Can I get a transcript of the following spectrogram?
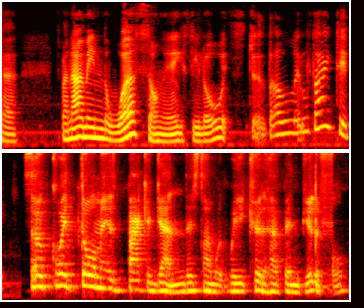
uh, it's by no means the worst song in Eesti Laul. It's just a little dated. So Koit Toome is back again, this time We Could Have Been Beautiful.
